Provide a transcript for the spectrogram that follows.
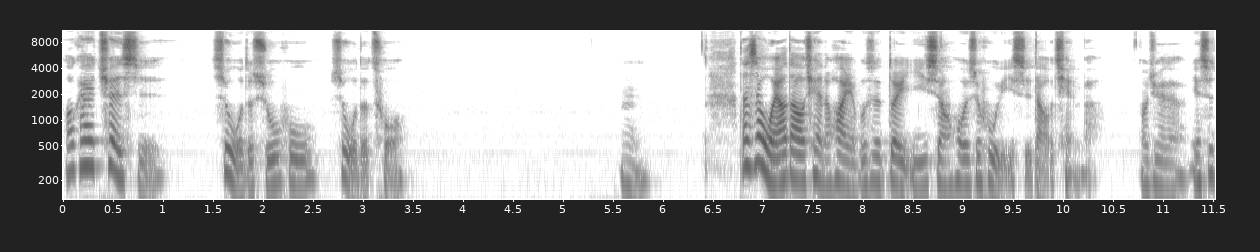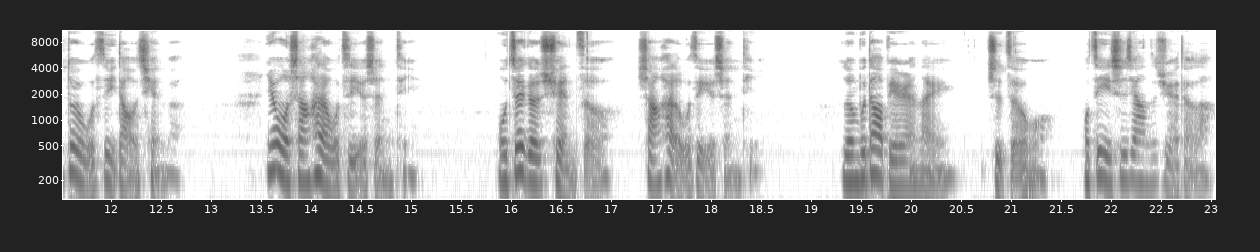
OK，OK，确实是我的疏忽，是我的错。嗯，但是我要道歉的话，也不是对医生或者是护理师道歉吧？我觉得也是对我自己道歉吧，因为我伤害了我自己的身体，我这个选择伤害了我自己的身体，轮不到别人来指责我，我自己是这样子觉得啦。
